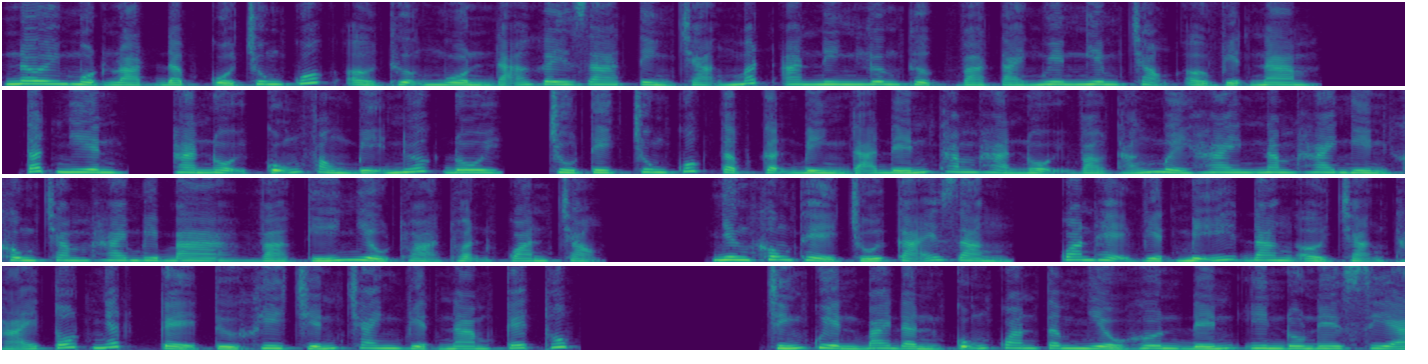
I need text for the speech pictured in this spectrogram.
nơi một loạt đập của Trung Quốc ở thượng nguồn đã gây ra tình trạng mất an ninh lương thực và tài nguyên nghiêm trọng ở Việt Nam. Tất nhiên, Hà Nội cũng phòng bị nước đôi. Chủ tịch Trung Quốc Tập Cận Bình đã đến thăm Hà Nội vào tháng 12 năm 2023 và ký nhiều thỏa thuận quan trọng. Nhưng không thể chối cãi rằng quan hệ Việt-Mỹ đang ở trạng thái tốt nhất kể từ khi chiến tranh Việt Nam kết thúc. Chính quyền Biden cũng quan tâm nhiều hơn đến Indonesia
